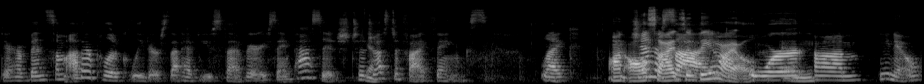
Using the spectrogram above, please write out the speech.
there have been some other political leaders that have used that very same passage to justify things like On all sides of the aisle. or And- um, you know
